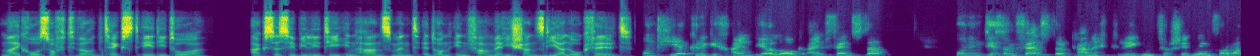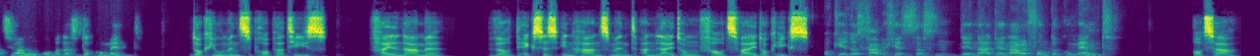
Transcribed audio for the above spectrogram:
Microsoft Word Text Editor. Accessibility Enhancement Add-on Informations Dialogfeld. Und hier kriege ich ein Dialog, ein Fenster und in diesem Fenster kann ich kriegen verschiedene Informationen über das Dokument. Documents Properties. Pfeilname Word Access Enhancement Anleitung V2 DocX. Okay, das habe ich jetzt das, der, der Name von Dokument. Ozar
